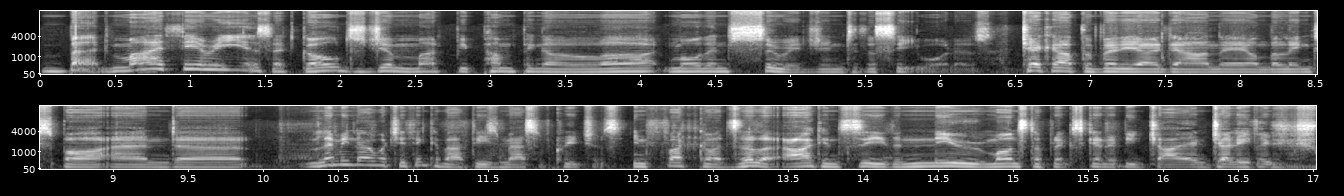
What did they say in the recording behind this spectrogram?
But my theory is that Gold's Gym might be pumping a lot more than sewage into the seawaters. Check out the video down there on the links bar and uh, let me know what you think about these massive creatures. In fuck Godzilla, I can see the new monster flick's gonna be giant jellyfish.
